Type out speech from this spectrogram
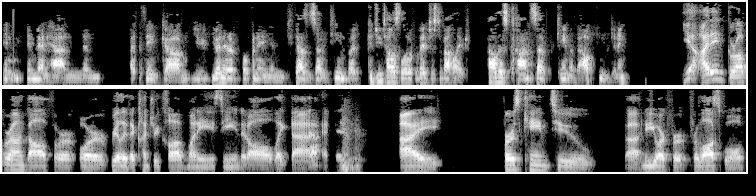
in in Manhattan, and I think um, you you ended up opening in 2017. But could you tell us a little bit just about like how this concept came about from the beginning? Yeah, I didn't grow up around golf or or really the country club money scene at all like that. Yeah. And I first came to uh, New York for for law school,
